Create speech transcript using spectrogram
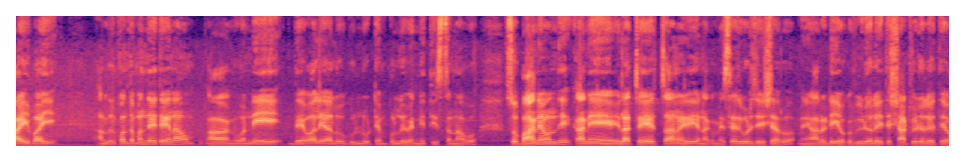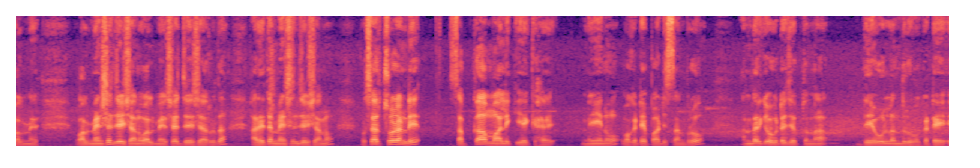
బాయి బాయి అందరూ కొంతమంది అయితే అయినా నువ్వన్నీ దేవాలయాలు గుళ్ళు టెంపుల్ ఇవన్నీ తీస్తున్నావు. సో బాగానే ఉంది. కానీ ఇలా చేయొచ్చా అని నాకు మెసేజ్ కూడా చేశారు. నేను ఆల్రెడీ ఒక వీడియోలో అయితే షార్ట్ వీడియోలో అయితే వాళ్ళు వాళ్ళు మెన్షన్ చేశాను. వాళ్ళు మెసేజ్ చేశారు కదా అదైతే మెన్షన్ చేశాను. ఒకసారి చూడండి. సబ్కా మాలిక్ ఏక్ హై. నేను ఒకటే పాటిస్తాను బ్రో. అందరికీ ఒకటే చెప్తున్నా. దేవుళ్ళందరూ ఒకటే.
